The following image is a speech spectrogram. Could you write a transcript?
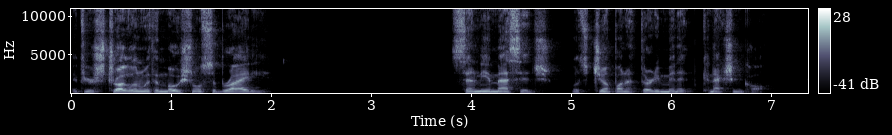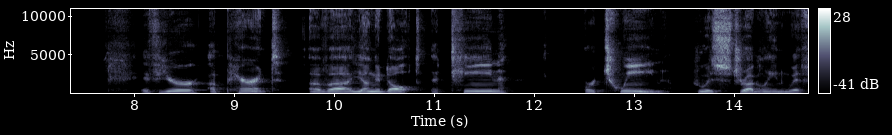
If you're struggling with emotional sobriety, send me a message. Let's jump on a 30 minute connection call. If you're a parent of a young adult, a teen or tween who is struggling with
